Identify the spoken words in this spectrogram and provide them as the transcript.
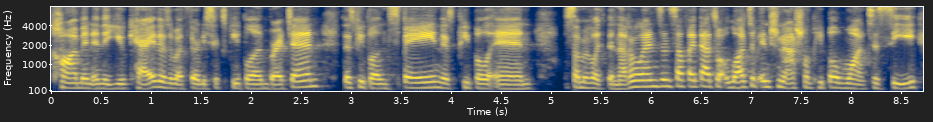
common in the UK. There's about 36 people in Britain. There's people in Spain. There's people in some of like the Netherlands and stuff like that. So lots of international people want to see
